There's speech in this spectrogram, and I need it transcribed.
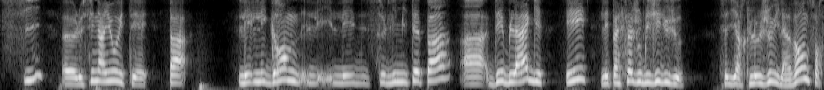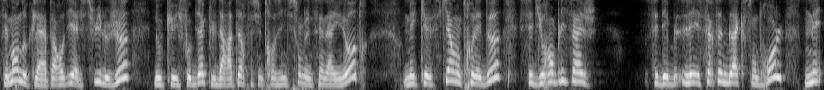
si euh, le scénario était pas les, les grandes les- se limitait pas à des blagues et les passages obligés du jeu. C'est-à-dire que le jeu il avance forcément, donc la parodie elle suit le jeu, donc euh, il faut bien que le narrateur fasse une transition d'une scène à une autre, mais que ce qu'il y a entre les deux, c'est du remplissage. C'est des certaines blagues sont drôles, mais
